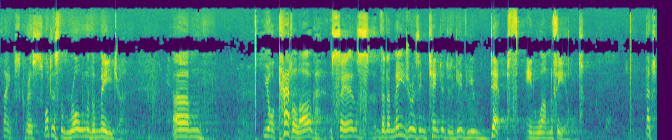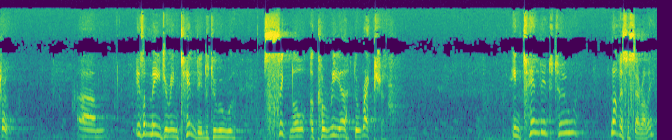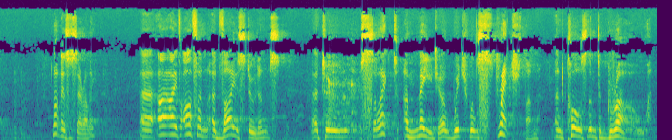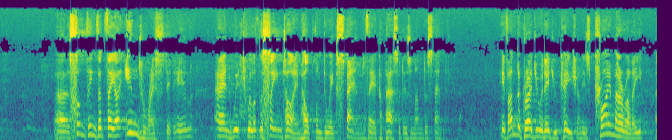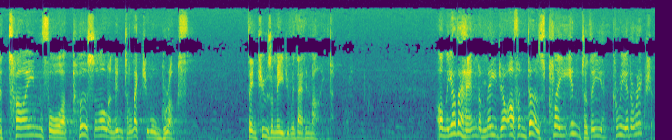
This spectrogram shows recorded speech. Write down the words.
Thanks, Chris. What is the role of a major? Um, your catalogue says that a major is intended to give you depth in one field. That's true. Um, is a major intended to signal a career direction? Intended to? Not necessarily. Not necessarily. Uh, I, have often advised students uh, to select a major which will stretch them and cause them to grow. Uh, something that they are interested in and which will at the same time help them to expand their capacities and understanding. If undergraduate education is primarily a time for personal and intellectual growth, then choose a major with that in mind. On the other hand, a major often does play into the career direction.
